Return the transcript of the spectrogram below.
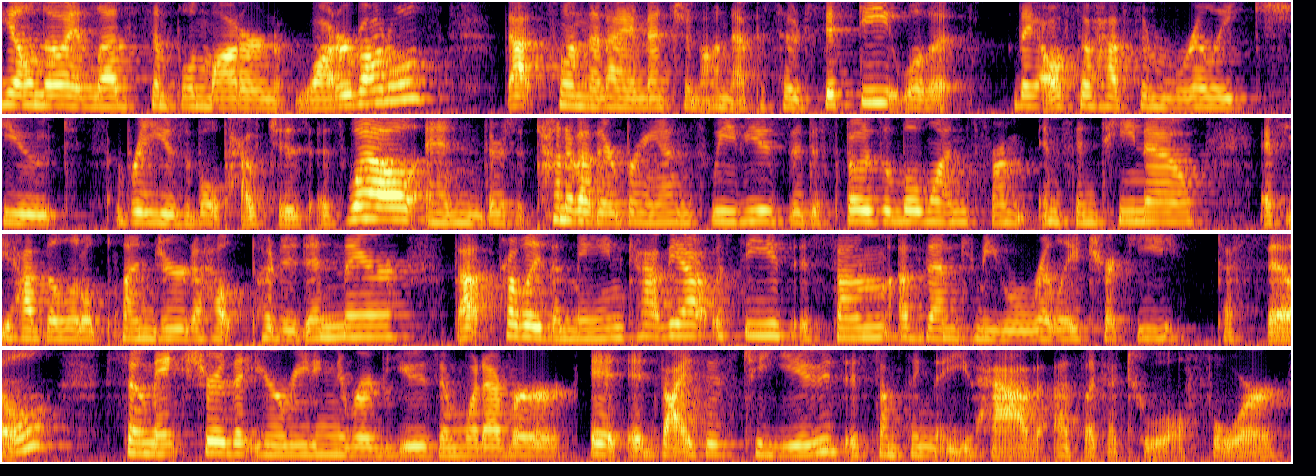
Y'all know I love simple modern water bottles. That's one that I mentioned on episode 50. Well, that's they also have some really cute reusable pouches as well, and there's a ton of other brands. We've used the disposable ones from Infantino. If you have the little plunger to help put it in there, that's probably the main caveat with these is some of them can be really tricky to fill. So make sure that you're reading the reviews and whatever it advises to use is something that you have as like a tool for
